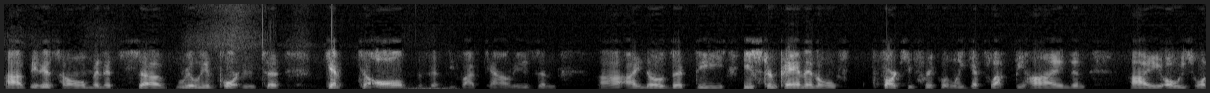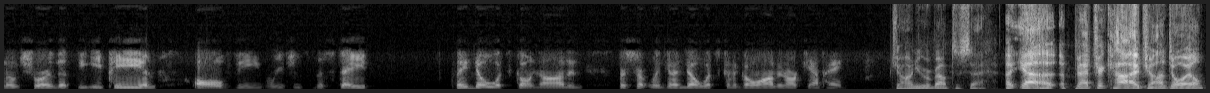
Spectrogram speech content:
uh, it is home, and it's uh, really important to get to all the 55 counties. And uh, I know that the Eastern Panhandle far too frequently gets left behind, and I always want to ensure that the EP and all of the regions of the state, they know what's going on, and they're certainly going to know what's going to go on in our campaign. John, you were about to say. Uh, yeah, uh, Patrick. Hi, John Doyle.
